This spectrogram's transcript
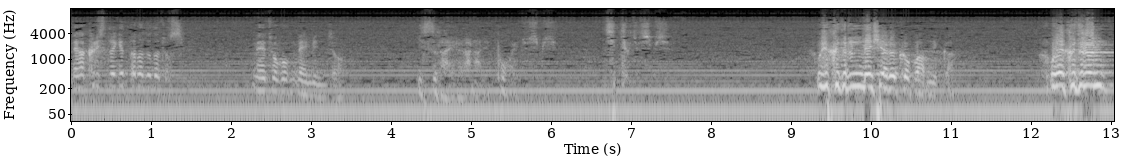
내가 그리스도에게 떨어져도 좋습니다. 내 조국, 내 민족, 이스라엘을 하나님 보호해 주십시오. 지켜주십시오. 왜 그들은 메시아를 거부합니까? 왜 그들은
